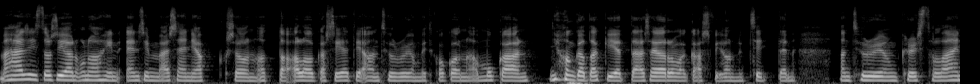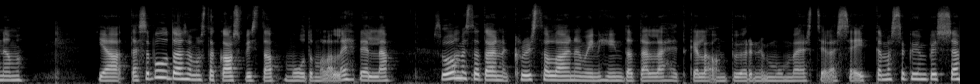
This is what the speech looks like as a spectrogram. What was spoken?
Mähän siis tosiaan unohin ensimmäiseen jaksoon ottaa alokasiat ja anthuriumit kokonaan mukaan, jonka takia tämä seuraava kasvi on nyt sitten Anthurium crystallinum. Ja tässä puhutaan semmoista kasvista muutamalla lehdellä. Suomessa tämän crystallinumin hinta tällä hetkellä on pyörinyt mun mielestä siellä 70. Ja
